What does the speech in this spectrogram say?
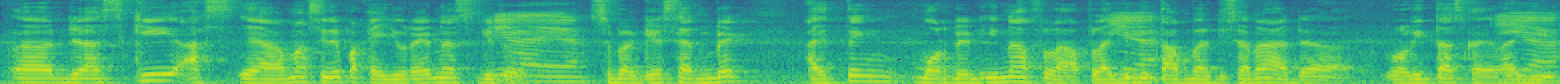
eh, Dusky as ya masih dia pakai Uranus gitu Iya, iya. sebagai sandbag I think more than enough lah apalagi Iya. ditambah di sana ada Lolita sekali lagi Iya.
